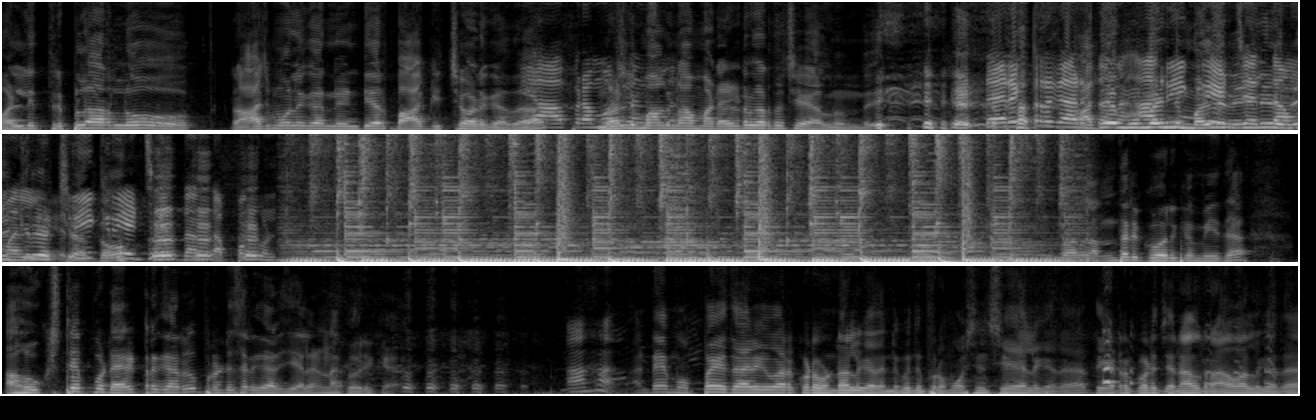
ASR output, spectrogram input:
మళ్ళీ ట్రిపుల్ ఆర్లో రాజమౌళి గారిని ఎన్టీఆర్ బాగా ఇచ్చేవాడు కదా. మళ్ళీ మాకు. నా మా డైరెక్టర్ గారితో చేయాలని ఉంది డైరెక్టర్ గారు అదే ని మళ్ళీ రీక్రియేట్ చేద్దాం తప్పకుండా. వాళ్ళందరి కోరిక మీద ఆ hook step director garu producer garu చేయాలని నా కోరిక. అంటే ముప్పై తారీఖు వరకు కూడా ఉండాలి కదండి కొంచెం ప్రమోషన్ చేయాలి కదా థియేటర్ కూడా జనాలు రావాలి కదా.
